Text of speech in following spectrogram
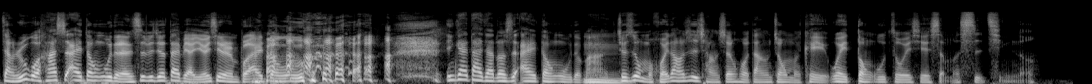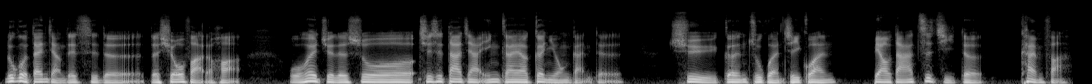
讲，如果他是爱动物的人，是不是就代表有一些人不爱动物？应该大家都是爱动物的吧？嗯就是我们回到日常生活当中，我们可以为动物做一些什么事情呢？如果单讲这次的的修法的话，我会觉得说，其实大家应该要更勇敢的去跟主管机关表达自己的看法，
